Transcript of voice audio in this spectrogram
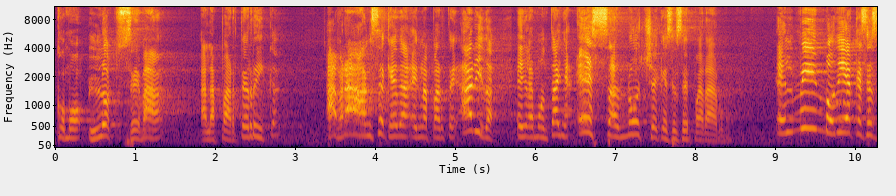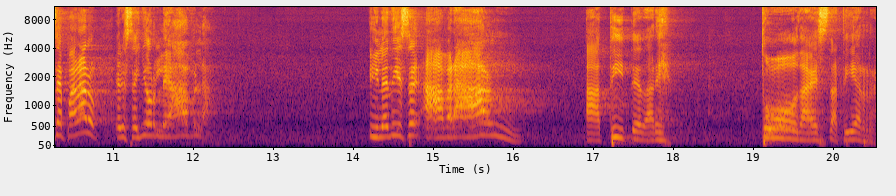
como Lot se va a la parte rica, Abraham se queda en la parte árida, en la montaña. Esa noche que se separaron, el mismo día que se separaron, el Señor le habla y le dice, Abraham, a ti te daré toda esta tierra.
